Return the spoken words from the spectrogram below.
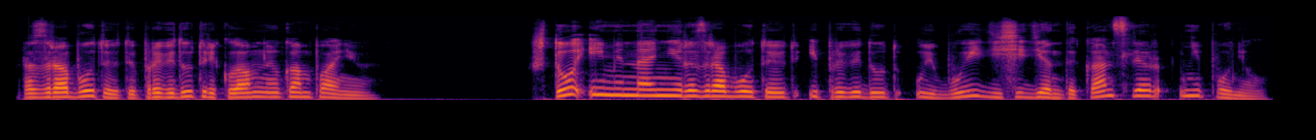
разработают и проведут рекламную кампанию. Что именно они разработают и проведут Уйбуи, диссидент и канцлер, не понял.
